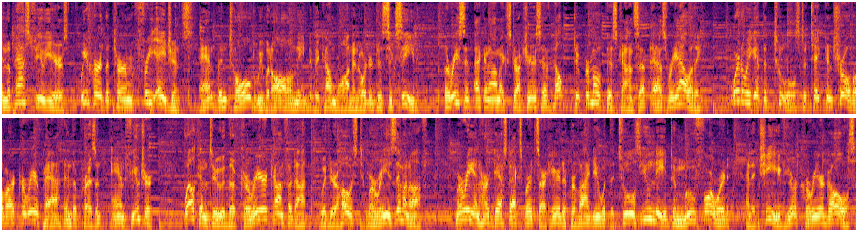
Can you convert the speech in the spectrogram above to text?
In the past few years, we've heard the term free agents and been told we would all need to become one in order to succeed. The recent economic structures have helped to promote this concept as reality. Where do we get the tools to take control of our career path in the present and future? Welcome to The Career Confidante with your host, Marie Zimenoff. Marie and her guest experts are here to provide you with the tools you need to move forward and achieve your career goals.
